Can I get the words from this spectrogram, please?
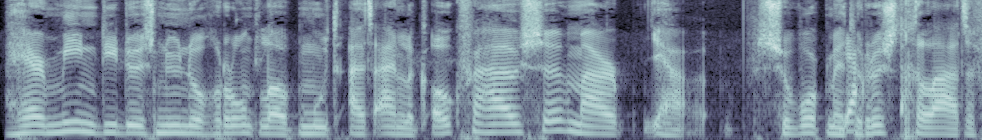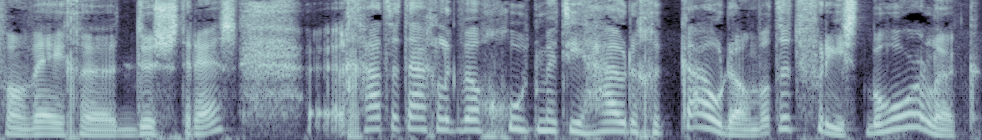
Hermine, die dus nu nog rondloopt, moet uiteindelijk ook verhuizen. Maar ja, ze wordt met Ja. rust gelaten vanwege de stress. Uh, gaat het eigenlijk wel goed met die huidige kou dan? Want het vriest behoorlijk.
